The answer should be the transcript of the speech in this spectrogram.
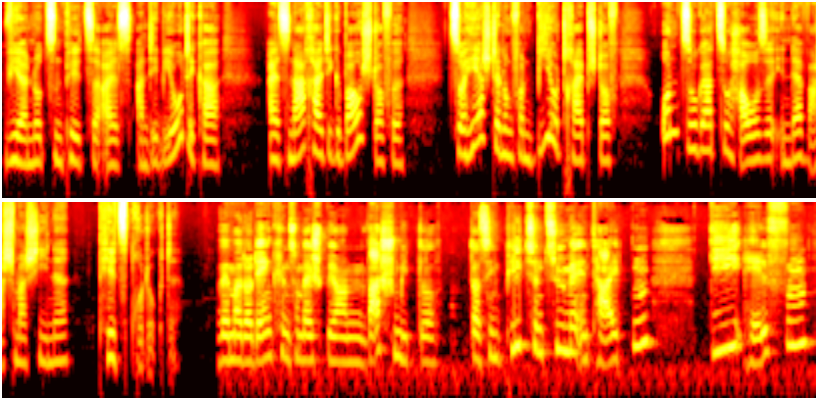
Wir nutzen Pilze als Antibiotika, als nachhaltige Baustoffe, zur Herstellung von Biotreibstoff und sogar zu Hause in der Waschmaschine Pilzprodukte. Wenn wir da denken zum Beispiel an Waschmittel, da sind Pilzenzyme enthalten, die helfen,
